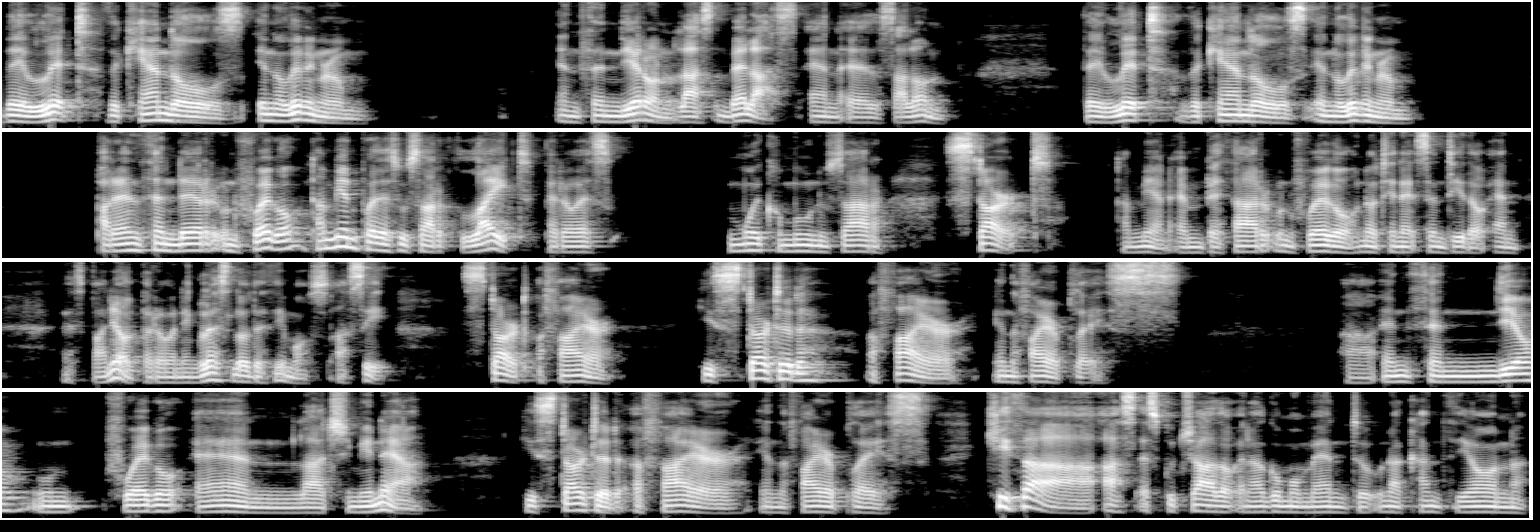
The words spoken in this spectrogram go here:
They lit the candles in the living room. Encendieron las velas en el salón. They lit the candles in the living room. Para encender un fuego también puedes usar light, pero es muy común usar start también. Empezar un fuego no tiene sentido en español, pero en inglés lo decimos así. Start a fire. He started a fire in the fireplace. Uh, encendió un fuego en la chimenea. He started a fire in the fireplace. Quizá has escuchado en algún momento una canción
